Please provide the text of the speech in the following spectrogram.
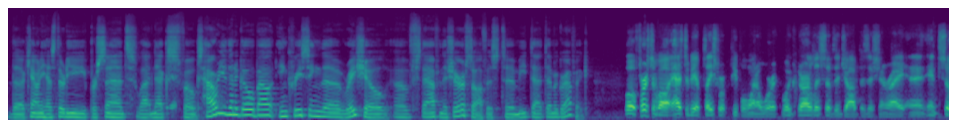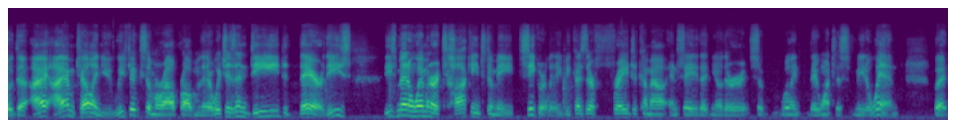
the county has 30% latinx yeah. folks. How are you going to go about increasing the ratio of staff in the sheriff's office to meet that demographic well first of all it has to be a place where people want to work regardless of the job position right? And, and so the i i am telling you we fixed the morale problem there which is indeed there. These these men and women are talking to me secretly because they're afraid to come out and say that you know they're willing they want to, me to win. But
